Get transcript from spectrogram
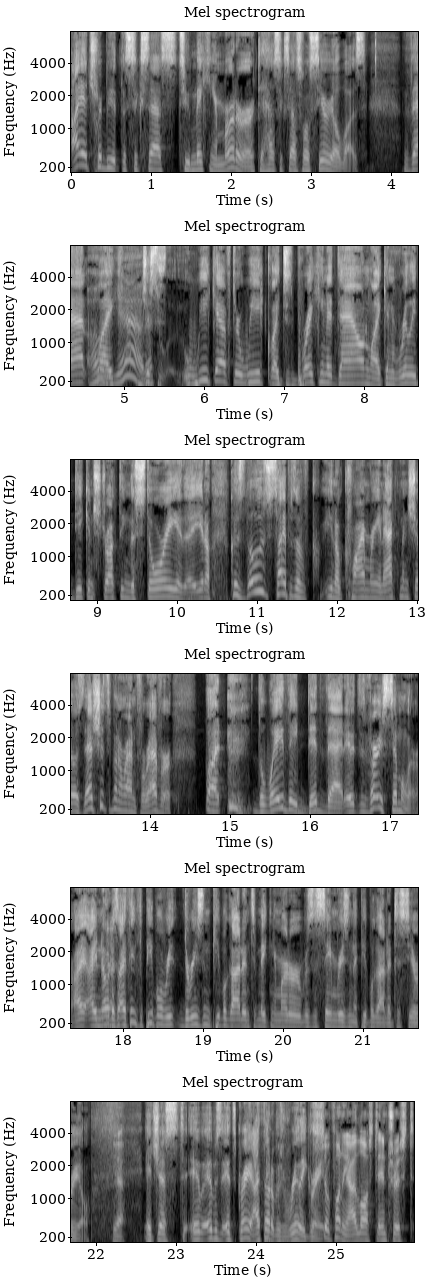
I attribute the success to making a murderer to how successful Serial was. That like Oh, yeah, just week after week, like just breaking it down, like and really deconstructing the story, uh, you know, because those types of you know crime reenactment shows, that shit's been around forever. But the way they did that, it's very similar. I, I noticed. I think the people, re- the reason people got into making a murderer was the same reason that people got into Serial. Yeah. it just, it, it was, it's great. I thought it was really great. so funny. I lost interest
